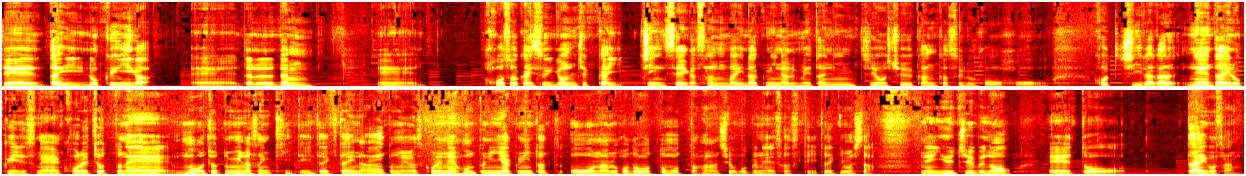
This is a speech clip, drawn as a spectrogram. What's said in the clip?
で第6位がえー、ダラダン。えー放送回数40回人生が3倍楽になるメタ認知を習慣化する方法。こちらがね第6位ですね。これちょっとねもうちょっと皆さん聞いていただきたいなと思います。これね本当に役に立つ。おおなるほどと思った話を僕ねさせていただきました。ね YouTube のえっ、ー、と DAIGO さん。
